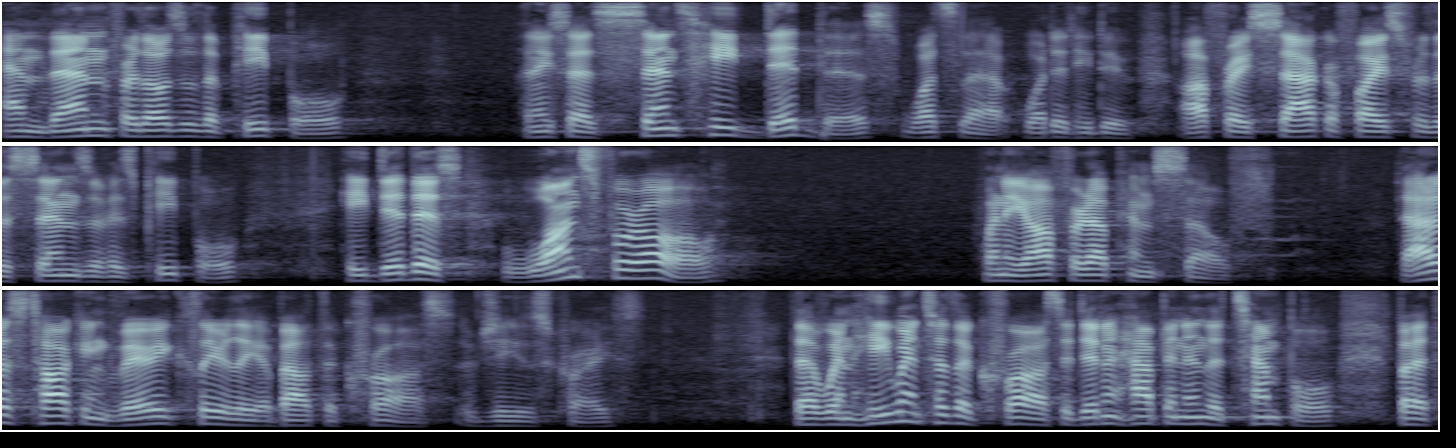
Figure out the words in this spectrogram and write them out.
and then for those of the people. And he says, Since he did this, what's that? What did he do? Offer a sacrifice for the sins of his people. He did this once for all when he offered up himself. That is talking very clearly about the cross of Jesus Christ. That when he went to the cross, it didn't happen in the temple, but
